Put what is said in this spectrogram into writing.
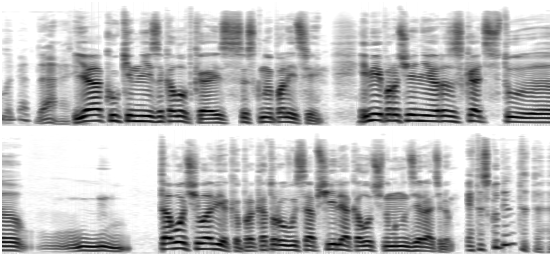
благодарен. Я Кукин не из околотка, а из сыскной полиции. Имею поручение разыскать сту... Э, того человека, про которого вы сообщили околоточному надзирателю. Это Скубент-то?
